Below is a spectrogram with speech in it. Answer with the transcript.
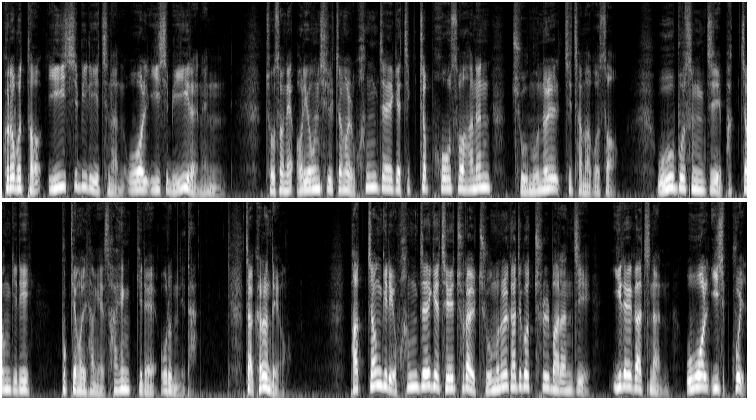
그로부터 20일이 지난 5월 22일에는 조선의 어려운 실정을 황제에게 직접 호소하는 주문을 지참하고서 우부승지 박정길이 북경을 향해 사행길에 오릅니다. 자, 그런데요. 박정길이 황제에게 제출할 주문을 가지고 출발한 지 1회가 지난 5월 29일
